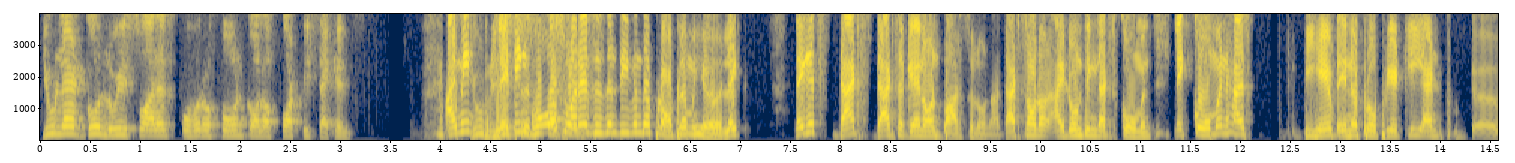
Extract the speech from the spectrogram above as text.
You let go Luis Suarez over a phone call of 40 seconds. I mean, you letting go Suarez isn't even the problem here. Like, like it's that's that's again on Barcelona. That's not. On, I don't think that's Koeman. Like Koeman has behaved inappropriately and uh,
